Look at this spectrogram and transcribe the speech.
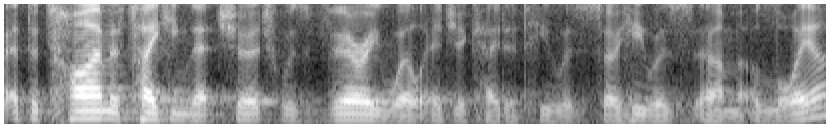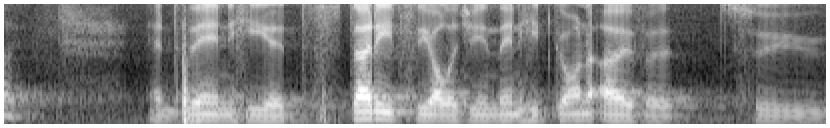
At the time of taking that church, was very well educated. He was so he was um, a lawyer, and then he had studied theology, and then he'd gone over to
